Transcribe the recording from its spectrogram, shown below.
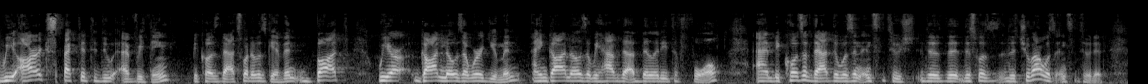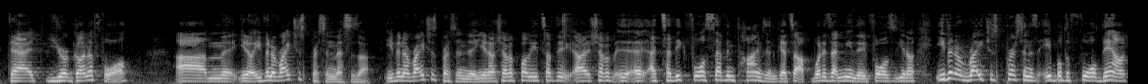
We are expected to do everything because that's what it was given, but we are, God knows that we're human, and God knows that we have the ability to fall, and because of that, there was an institution, the, the, this was, the tshuva was instituted, that you're gonna fall, um, you know, even a righteous person messes up. Even a righteous person, you know, uh, uh, a tzaddik falls seven times and gets up. What does that mean? He falls, you know, even a righteous person is able to fall down,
